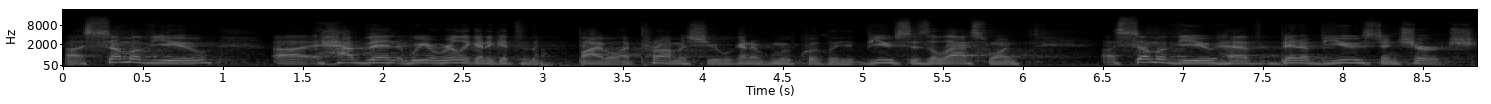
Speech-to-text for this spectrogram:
Uh, some of you uh, have been, we are really going to get to the Bible, I promise you. We're going to move quickly. Abuse is the last one. Uh, some of you have been abused in church.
